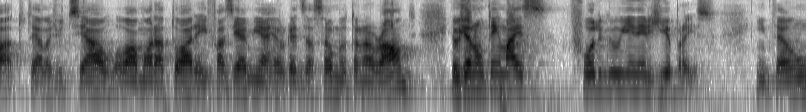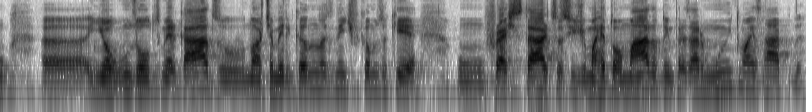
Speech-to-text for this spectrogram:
a tutela judicial ou a moratória e fazer a minha reorganização, meu turnaround, eu já não tenho mais fôlego e energia para isso. Então, uh, em alguns outros mercados, o norte-americano, nós identificamos o quê? Um fresh start, ou seja, uma retomada do empresário muito mais rápida.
